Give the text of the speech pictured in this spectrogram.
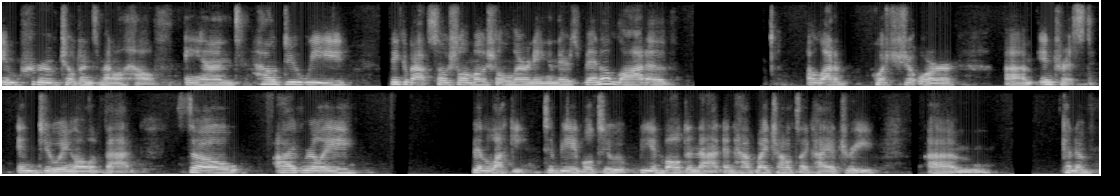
improve children's mental health and how do we think about social emotional learning and there's been a lot of a lot of push or um, interest in doing all of that so I've really been lucky to be able to be involved in that and have my child psychiatry um, kind of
